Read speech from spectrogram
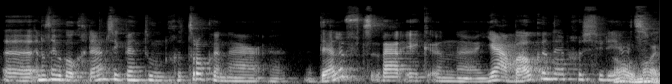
Eh, en dat heb ik ook gedaan. Dus ik ben toen getrokken naar eh, Delft, waar ik een eh, jaar bouwkunde heb Oh, gestudeerd. wat mooi.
